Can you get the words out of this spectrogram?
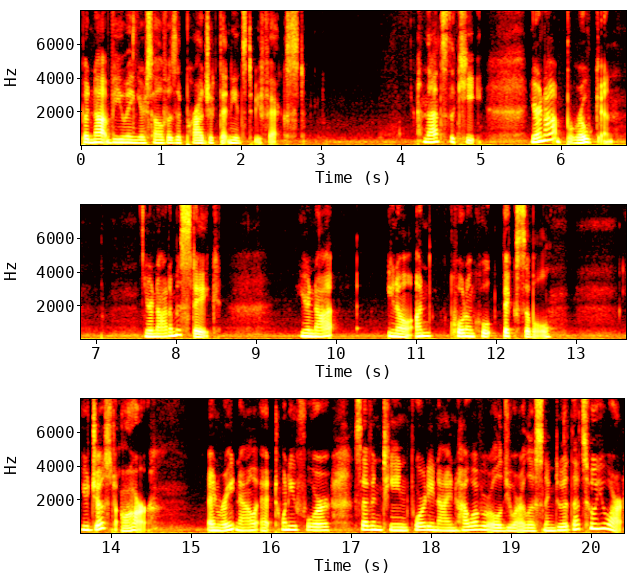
but not viewing yourself as a project that needs to be fixed. And that's the key. You're not broken. You're not a mistake. You're not, you know, unquote unquote fixable. You just are. And right now at 24, 17, 49, however old you are listening to it, that's who you are.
